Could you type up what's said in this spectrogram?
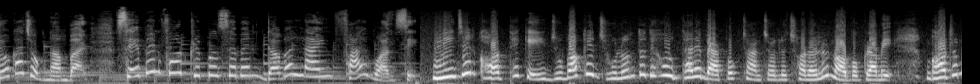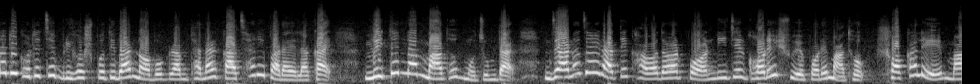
যোগাযোগ number seven four triple seven double nine five one six নিজের ঘর থেকেই যুবকের ঝুলন্ত দেহ উদ্ধারে ব্যাপক চাঞ্চল্য ছড়ালো নবগ্রামে। ঘটনাটি ঘটেছে বৃহস্পতিবার নবগ্রাম থানার কাছারিপাড়া এলাকায়। মৃতের নাম মাধব মজুমদার। জানা যায় রাতে খাওয়া দাওয়ার পর নিজের ঘরে শুয়ে পড়ে মাধব। সকালে মা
